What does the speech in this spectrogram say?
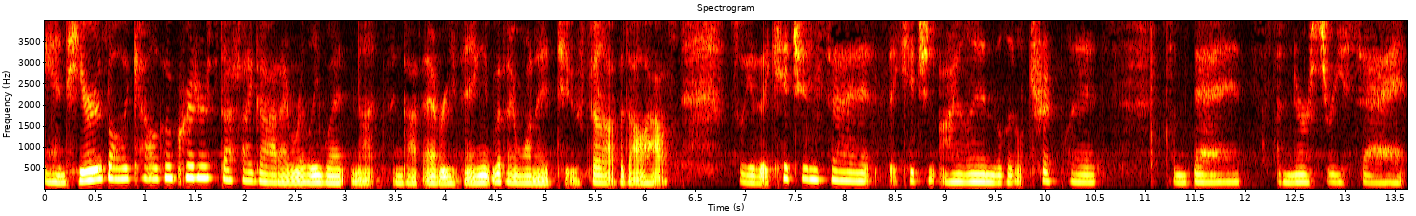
And here's all the Calico Critter stuff I got. I really went nuts and got everything that I wanted to fill out the dollhouse. So we have the kitchen set, the kitchen island, the little triplets, some beds, a nursery set,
